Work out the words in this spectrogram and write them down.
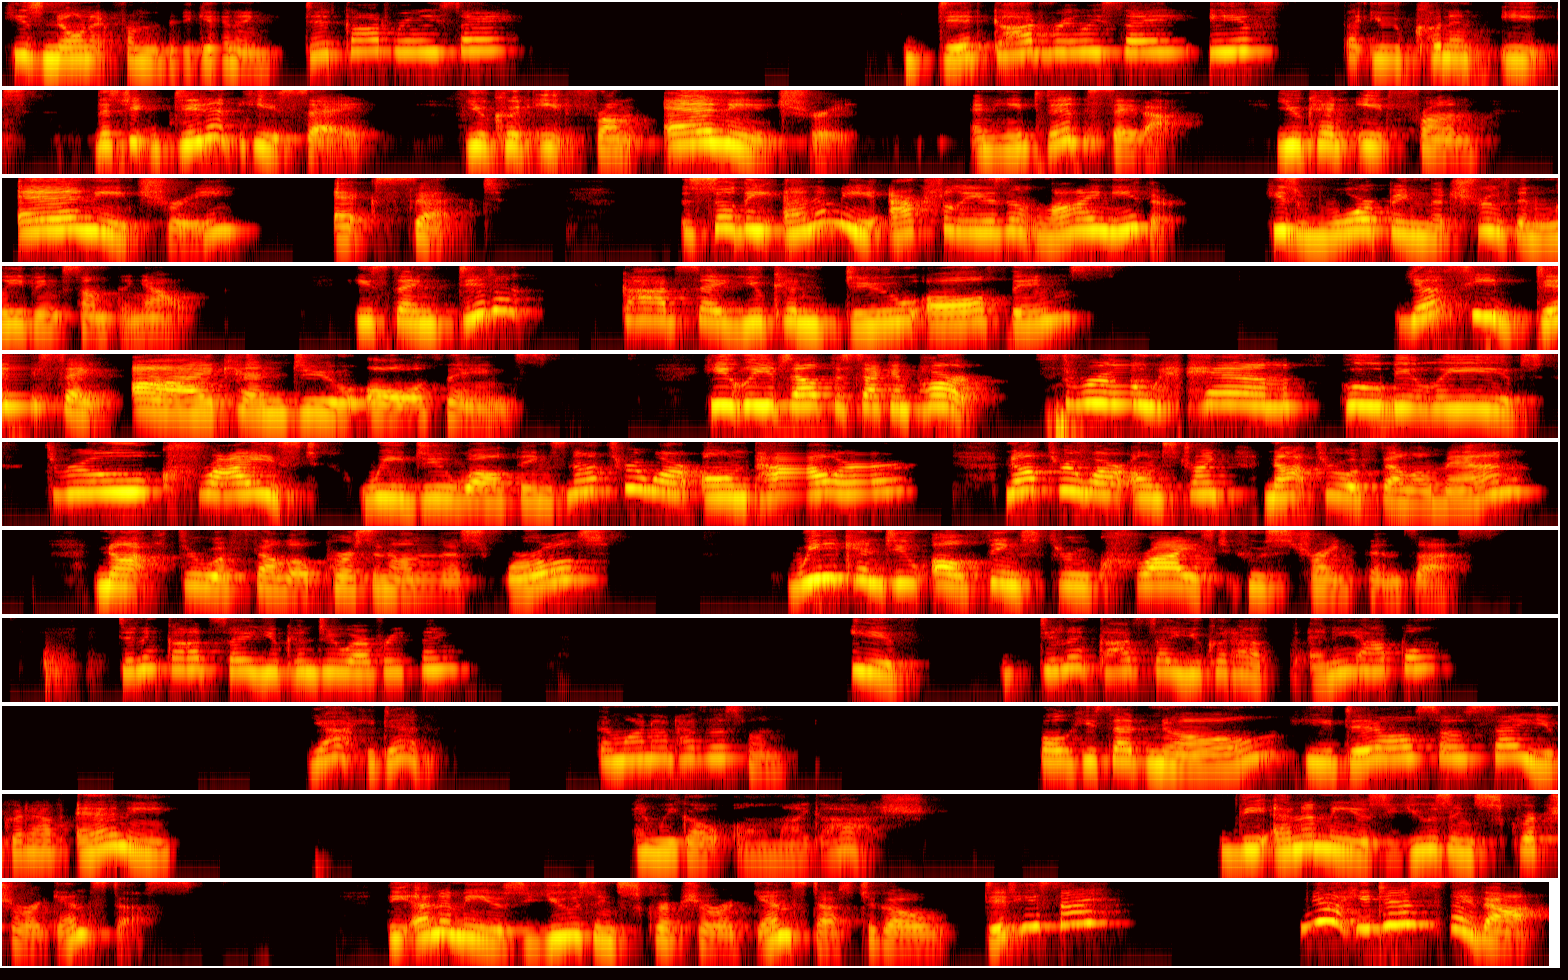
he's known it from the beginning. Did God really say? Did God really say, Eve, that you couldn't eat this? Tree? Didn't he say you could eat from any tree? And he did say that. You can eat from any tree except. So the enemy actually isn't lying either. He's warping the truth and leaving something out. He's saying, Didn't God say you can do all things? Yes, he did say, I can do all things. He leaves out the second part through him who believes, through Christ we do all things, not through our own power, not through our own strength, not through a fellow man, not through a fellow person on this world. We can do all things through Christ who strengthens us. Didn't God say you can do everything? Eve, didn't God say you could have any apple? Yeah, he did. Then why not have this one? Well, he said, no, he did also say you could have any. And we go, oh my gosh. The enemy is using scripture against us. The enemy is using scripture against us to go, did he say? Yeah, he did say that.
